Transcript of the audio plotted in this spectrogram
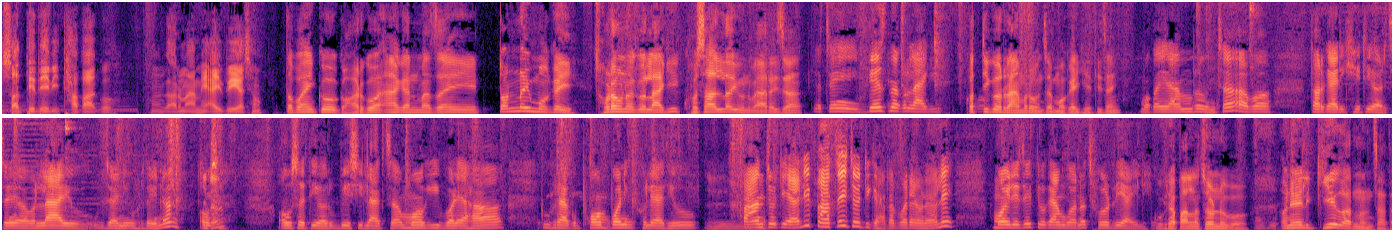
सत्यदेवी थापाको घरमा हामी आइपुगेका छौँ। तपाईँको घरको आँगनमा चाहिँ टन्नै मकै छोडाउनको लागि खोसाल्दै हुनुभएको रहेछ। यो चाहिँ बेच्नको लागि। कतिको राम्रो हुन्छ मकै खेती चाहिँ? मकै राम्रो हुन्छ। अब तरकारी खेतीहरू चाहिँ अब लायो उब्जनी उठ्दैन। औषधिहरू बेसी लाग्छ। मगी बढ्या कुखुराको फर्म पनि खोलेको थियो। पाँचचोटि हाली पाँचैचोटि घाटा पऱ्यो हुनाले मैले चाहिँ त्यो काम गर्न छोडिदिएँ अहिले। कुखुरा पाल्न चढ्नुभयो अनि अहिले के गर्नुहुन्छ त?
